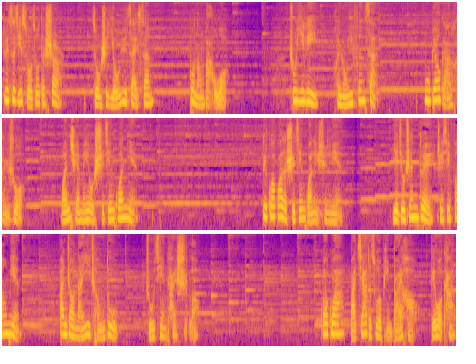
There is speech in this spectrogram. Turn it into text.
对自己所做的事儿总是犹豫再三，不能把握，注意力很容易分散，目标感很弱，完全没有时间观念。对呱呱的时间管理训练，也就针对这些方面，按照难易程度逐渐开始了。呱呱把家的作品摆好给我看，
